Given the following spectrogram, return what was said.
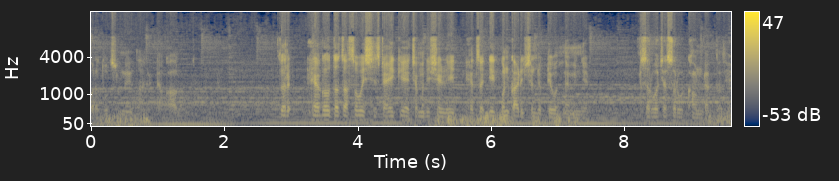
परत उचलून एकदा टाकावा लागतो. तर ह्या गवताचं असं वैशिष्ट्य आहे की याच्यामध्ये शेळी ह्याचं एक पण काडी शिल्लक ठेवत नाही म्हणजे सर्वच्या सर्व खाऊन टाकतात हे.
